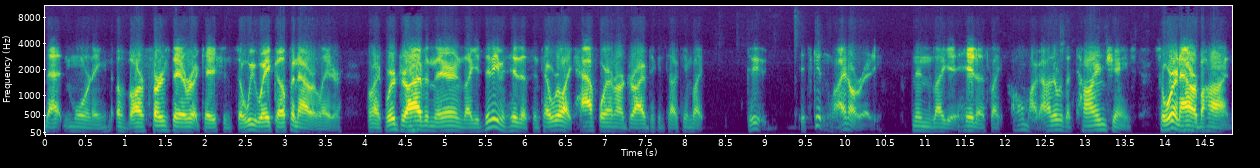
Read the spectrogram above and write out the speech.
that morning of our first day of rotation. So we wake up an hour later. We're like we're driving there, and like it didn't even hit us until we're like halfway on our drive to Kentucky. I'm like, dude, it's getting light already. And then like it hit us like, oh my god, there was a time change. So we're an hour behind.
